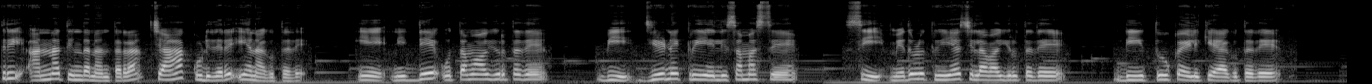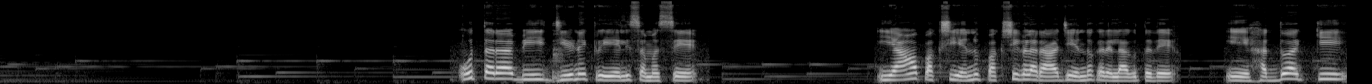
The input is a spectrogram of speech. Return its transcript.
ತ್ರಿ. ಅನ್ನ ತಿಂದ ನಂತರ ಚಹಾ ಕುಡಿದರೆ ಏನಾಗುತ್ತದೆ? ಎ. ನಿದ್ದೆ ಉತ್ತಮವಾಗಿರುತ್ತದೆ. ಬಿ. ಜೀರ್ಣಕ್ರಿಯೆಯಲ್ಲಿ ಸಮಸ್ಯೆ. ಸಿ. ಮೆದುಳು ಕ್ರಿಯಾಶೀಲವಾಗಿರುತ್ತದೆ. ಡಿ. ತೂಕ ಇಳಿಕೆಯಾಗುತ್ತದೆ. ಉತ್ತರ ಬಿ, ಜೀರ್ಣಕ್ರಿಯೆಯಲ್ಲಿ ಸಮಸ್ಯೆ. ಯಾವ ಪಕ್ಷಿಯನ್ನು ಪಕ್ಷಿಗಳ ರಾಜ ಎಂದು ಕರೆಯಲಾಗುತ್ತದೆ? ಎ, ಹದ್ದು ಅಕ್ಕಿ,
